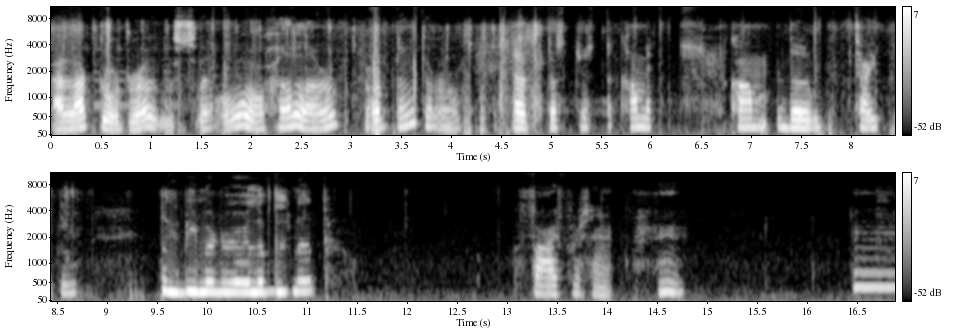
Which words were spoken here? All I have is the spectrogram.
I like your dress. Oh, hello. Oh, thank you. Uh, just, just the comment, com, the typing. Please be murderer. I love this map. Five percent. Hmm. Mm.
